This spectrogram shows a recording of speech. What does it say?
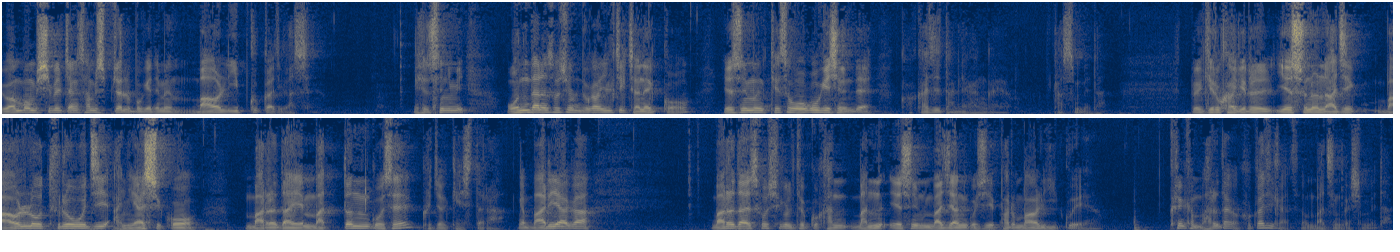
요한복음 11장 30절을 보게 되면 마을 입구까지 갔어요. 예수님이 온다는 소식을 누가 일찍 전했고 예수님은 계속 오고 계시는데 거기까지 달려간 거예요. 갔습니다. 그리고 기록하기를 예수는 아직 마을로 들어오지 아니하시고 마르다에 맞던 곳에 그저 계시더라. 그러니까 마리아가 마르다의 소식을 듣고 간, 예수님 맞이한 곳이 바로 마을 입구예요. 그러니까 마르다가 거기까지 가서 맞은 것입니다.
